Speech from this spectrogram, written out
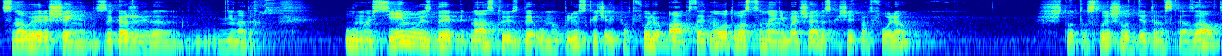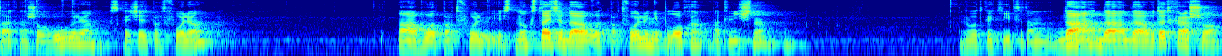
Ценовые решения, закажи, да, не надо. Uno 7 USD, 15 USD, Uno Plus, скачать портфолио. А, кстати, ну вот у вас цена небольшая, да, скачать портфолио. Что-то слышал, где-то рассказал. Так, нашел в Google, скачать портфолио. А, вот, портфолио есть. Ну, кстати, да, вот, портфолио неплохо, отлично. Вот какие-то там. Да, да, да, вот это хорошо.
